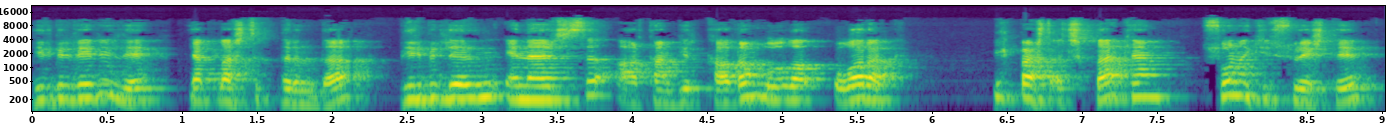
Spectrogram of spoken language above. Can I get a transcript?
birbirleriyle yaklaştıklarında birbirlerinin enerjisi artan bir kavram olarak ilk başta açıklarken sonraki süreçte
